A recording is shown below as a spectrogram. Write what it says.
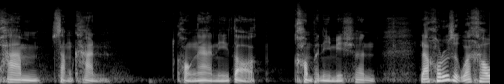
ความสำคัญของงานนี้ต่อ company mission แล้วเขารู้สึกว่าเขา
